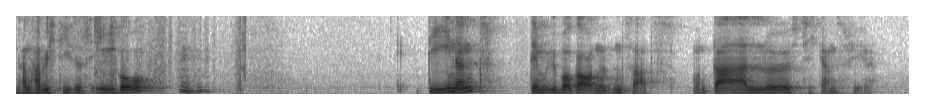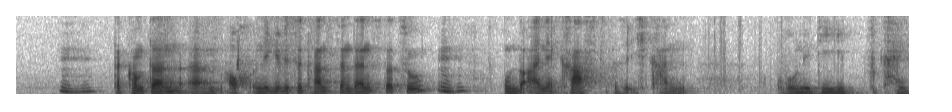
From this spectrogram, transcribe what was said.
Und dann habe ich dieses Ego, mhm. dienend dem übergeordneten Satz. Und da löst sich ganz viel. Da kommt dann ähm, auch eine gewisse Transzendenz dazu mhm. und eine Kraft. Also ich kann ohne die, kein,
